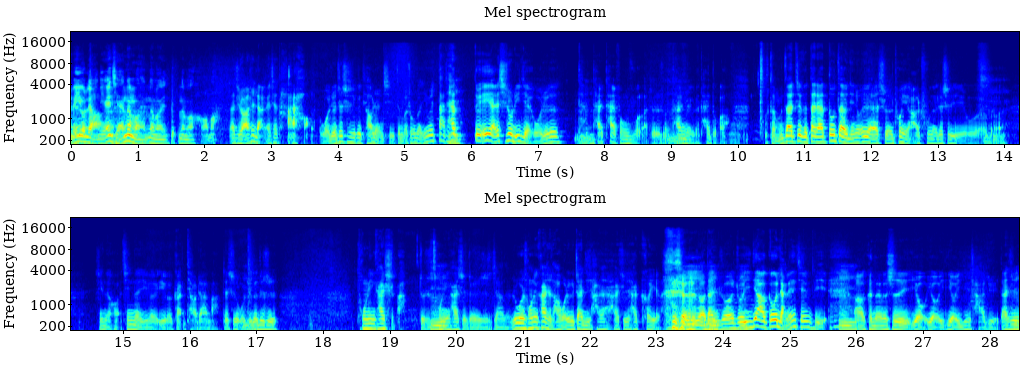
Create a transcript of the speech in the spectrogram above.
没有两年前那么那么那么好嘛？那主要是两年前太好了，我觉得这是一个调整期。怎么说呢？因为大家对 AI 的吸收理解，我觉得太太太丰富了，就是说太那个太多了。怎么在这个大家都在研究 AI 的时候脱颖而出呢？这是我新的话新的一个一个感挑战吧。这是我觉得这是从零开始吧。就是从零开始就是这样的。如果是从零开始的话，我这个战绩还是还是还可以了。就是说，但你说说一定要跟我两年前比，啊，可能是有有有一定差距。但是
